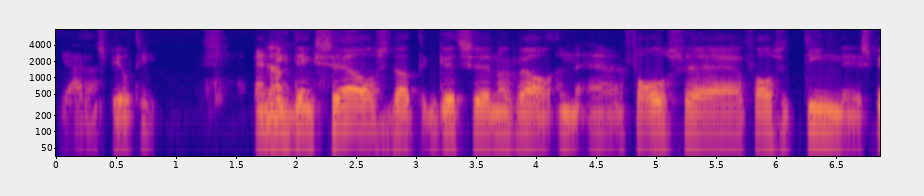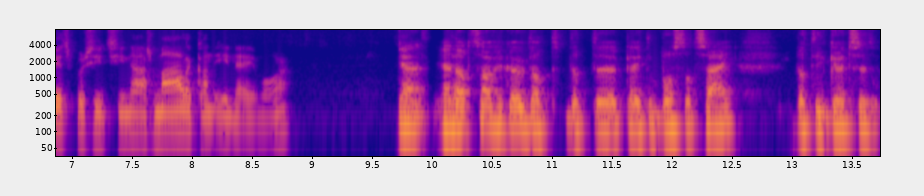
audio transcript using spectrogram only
ja, dan speelt hij. En Ja. ik denk zelfs dat Götze nog wel een, eh, valse, eh, valse 10 eh, spitspositie naast Malen kan innemen hoor. Ja, Dat- ja dat- dat, zag ik ook, dat, dat Peter Bos dat zei. Dat hij Guts het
